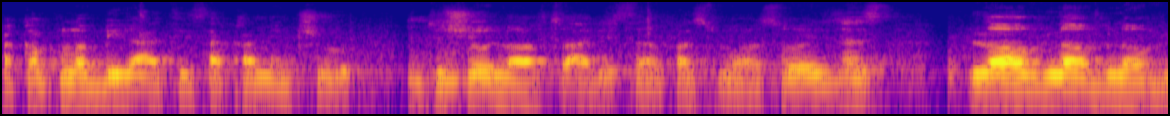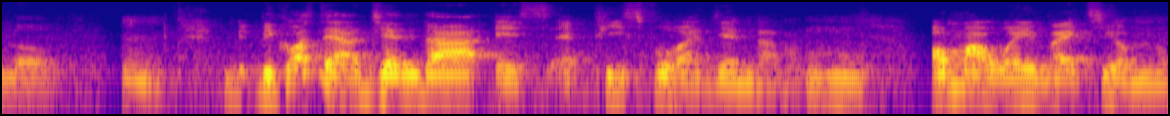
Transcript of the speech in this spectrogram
a couple of big artists are coming through to mm-hmm. show love to ourselves as well. So it's just love love love love Be- because the agenda is a peaceful agenda no? Oma we invite you no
